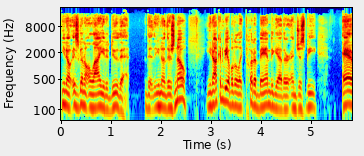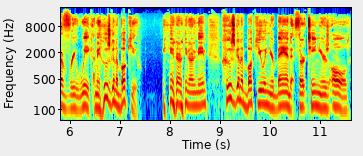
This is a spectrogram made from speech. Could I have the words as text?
you know, is going to allow you to do that? You know, there's no, you're not going to be able to like put a band together and just be every week. I mean, who's going to book you? You know, you know what I mean? Who's going to book you and your band at 13 years old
